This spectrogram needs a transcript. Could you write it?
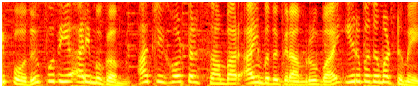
இப்போது புதிய அறிமுகம். அச்சி ஹோட்டல் சாம்பார் ஐம்பது கிராம் ரூபாய் இருபது மட்டுமே.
